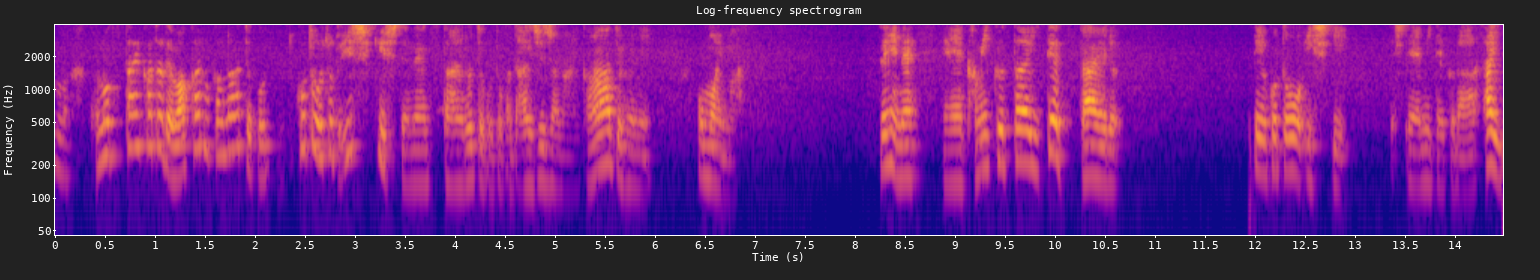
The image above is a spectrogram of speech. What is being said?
まあ、この伝え方でわかるかなってことをちょっと意識してね伝えるってことが大事じゃないかなというふうに思います。ぜひね、えー、噛み砕いて伝えるっていうことを意識してみてください。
